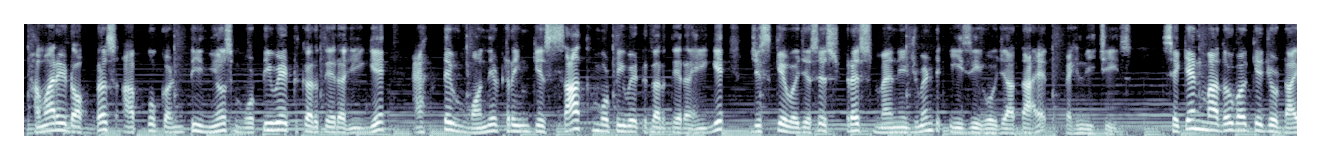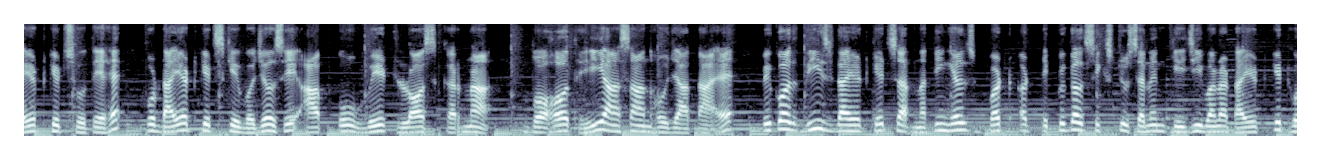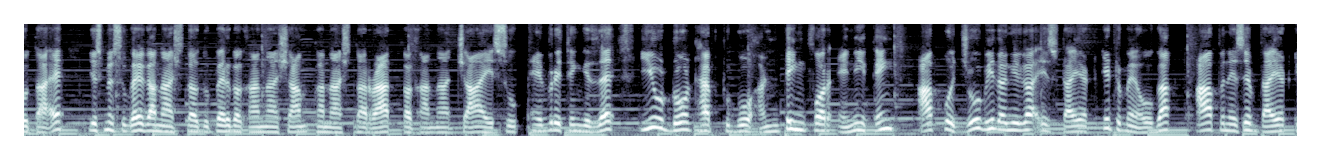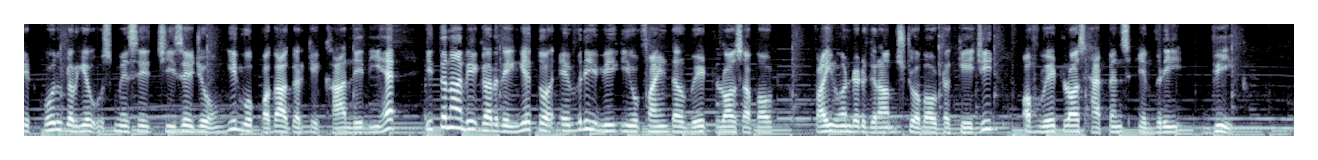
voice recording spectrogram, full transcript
हमारे डॉक्टर्स आपको कंटिन्यूस मोटिवेट करते रहेंगे एक्टिव मॉनिटरिंग के साथ मोटिवेट करते रहेंगे, जिसके वजह से स्ट्रेस मैनेजमेंट इजी हो जाता है, पहली चीज़। सेकेंड माधोबा के जो डाइट किट्स होते हैं, वो डाइट किट्स के वजह से आपको वेट लॉस करना बहुत ही आसान हो जाता है। Because these diet kits are nothing else but a typical 6 to 7 kg वाला डाइट किट होता है, जिसमें सुबह का नाश्ता, दोपहर का खाना, शाम का नाश्ता, रात का खाना, चाय सूप एवरीथिंग इज़ है you don't have to go hunting for anything आपको जो भी लगेगा इस डाइट किट में होगा। आपने सिर्फ़ डाइट किट खोल करके उसमें से चीज़ें जो होंगी वो पका करके खा लेनी है। इतना भी कर देंगे तो every week you find a weight loss about 500 grams to about a kg of weight loss happens every week.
